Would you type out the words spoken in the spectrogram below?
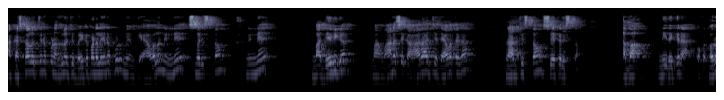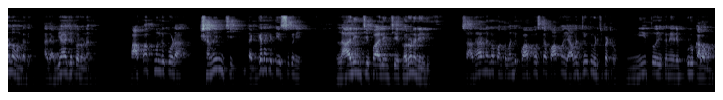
ఆ కష్టాలు వచ్చినప్పుడు అందులోంచి బయటపడలేనప్పుడు మేము కేవలం నిన్నే స్మరిస్తాం నిన్నే మా దేవిగా మా మానసిక ఆరాధ్య దేవతగా ప్రార్థిస్తాం స్వీకరిస్తాం. అబ్బా నీ దగ్గర ఒక కరుణ ఉన్నది. అది అవ్యాజ కరుణ. పాపాత్ముల్ని కూడా క్షమించి దగ్గరకి తీసుకుని లాలించి పాలించే కరుణ నీది. సాధారణంగా కొంతమంది కోపం వస్తే కోపం కోపం యావజ్జీవితం విడిచిపెట్టరు. నీతో ఇక నేను ఎప్పుడు కలవను.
